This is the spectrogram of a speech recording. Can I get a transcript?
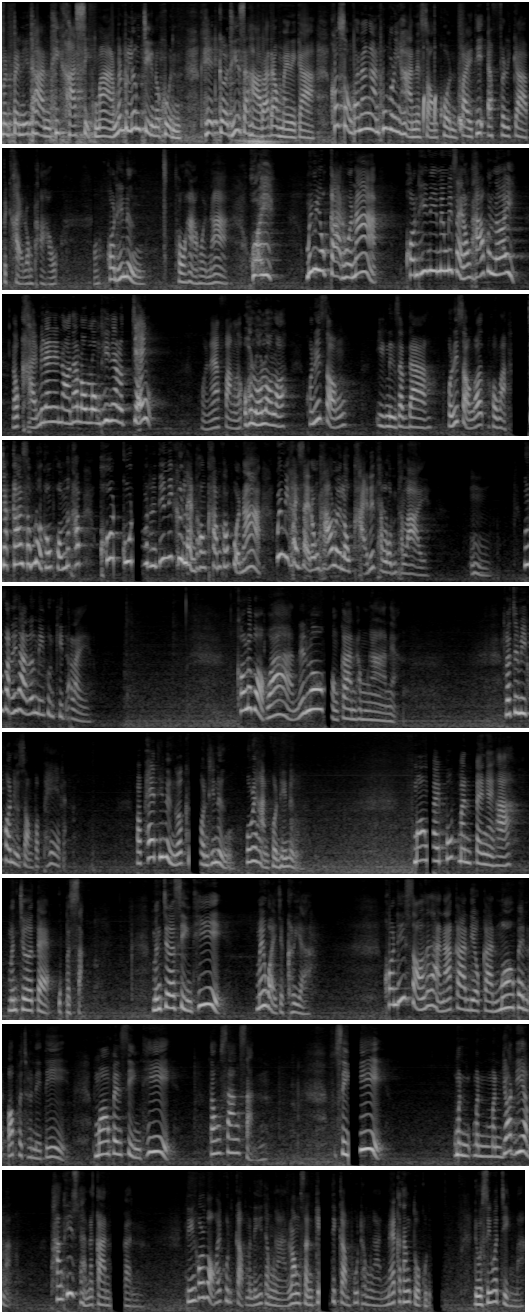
มันเป็นนิทานที่คลาสสิกมาก มันเป็นเรื่องจริงนะคุณ เหตุเกิดที่สหรัฐอเมริกา เขาส่งพนักงานผู้บริหารเนี่ยสองคนไปที่แอฟริกาไปขายรองเท้า คนที่หนึ่งโทรหาหัวหน้าเฮ้ยไม่มีโอกาสหัวหน้า คนที่นี่ไม่ไม่ใส่รองเท้ากันเลย เราขายไม่ได้แน่นอน ถ้าเราลงที่นี่เราเจ๊ง หัวหน้าฟังแล้ว โอ้โหรอรอรอคนที่สองอีกหนึ่งสัปดาห์ คนที่สองก็โทรมา จากการสำรวจของผมนะครับ โคตรกู ดที่นี่คือแหล่งทองคำครับหัวหน้า ไม่มีใครใส่รองเท้าเลยเราขายได้ถล่มทลาย อืมคุณฟังนิทานเรื่องนี้คุณคิดอะไรเขาเลยบอกว่าในโลกของการทำงานเนี่ย เราจะมีคนอยู่สองประเภทอะประเภทที่หนึ่งก็คือคนที่หนึ่งผู้บริหารคนที่หนึ่งมองไปปุ๊บมันเป็นไงคะ มันเจอแต่อุปสรรค มันเจอสิ่งที่ไม่ไหวจะเคลียร์ คนที่สองสถานการณ์เดียวกันมองเป็น opportunity มองเป็นสิ่งที่ต้องสร้างสรรค์ สิ่งที่มันมันมันยอดเยี่ยมอะทั้งที่สถานการณ์เดียวกัน ทีนี้เขาบอกให้คุณกลับมาที่ทำงาน ลองสังเกตพฤติกรรมผู้ทำงานแม้กระทั่งตัวคุณ ดูซิว่าจริงไหม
